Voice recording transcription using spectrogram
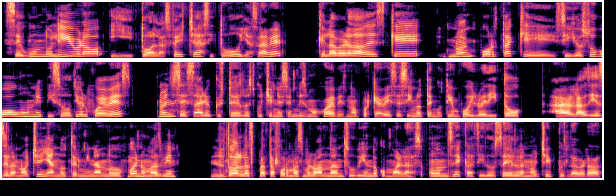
segundo libro y todas las fechas y todo, ya saben, que la verdad es que no importa que si yo subo un episodio el jueves, no es necesario que ustedes lo escuchen ese mismo jueves, ¿no? Porque a veces sí no tengo tiempo y lo edito a las 10 de la noche y ando terminando, bueno, más bien todas las plataformas me lo andan subiendo como a las 11, casi 12 de la noche y pues la verdad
